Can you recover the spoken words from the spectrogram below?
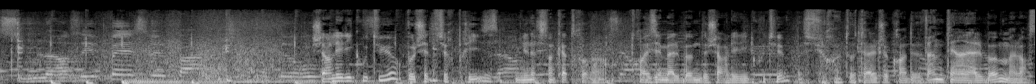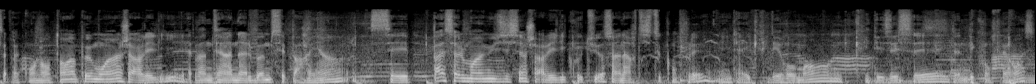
sous leurs épaisses pattes. Charlie Couture, pochette surprise, 1980. Troisième album de Charlie Couture, sur un total, je crois, de 21 albums. Alors c'est vrai qu'on l'entend un peu moins, Charlie Lee. 21 albums, c'est pas rien. C'est pas seulement un musicien, Charlie Couture, c'est un artiste complet. Il a écrit des romans, il écrit des essais, il donne des conférences,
